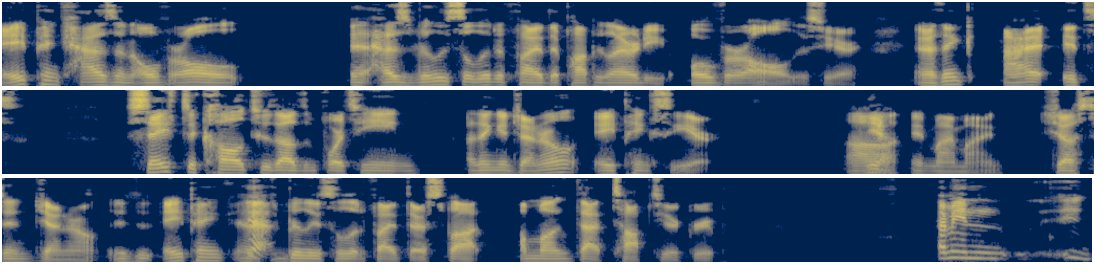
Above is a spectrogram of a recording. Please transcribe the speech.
A-Pink has an overall, it has really solidified their popularity overall this year. And I think I, it's safe to call 2014, I think in general, A-Pink's year. Uh, Yeah. in my mind. Just in general. It- A-Pink has Yeah. really solidified their spot among that top tier group. I mean, it-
